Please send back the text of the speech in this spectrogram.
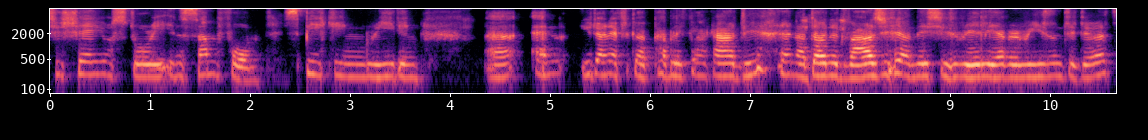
to share your story in some form, speaking, reading. Uh, and you don't have to go public like I do, and I don't advise you unless you really have a reason to do it.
